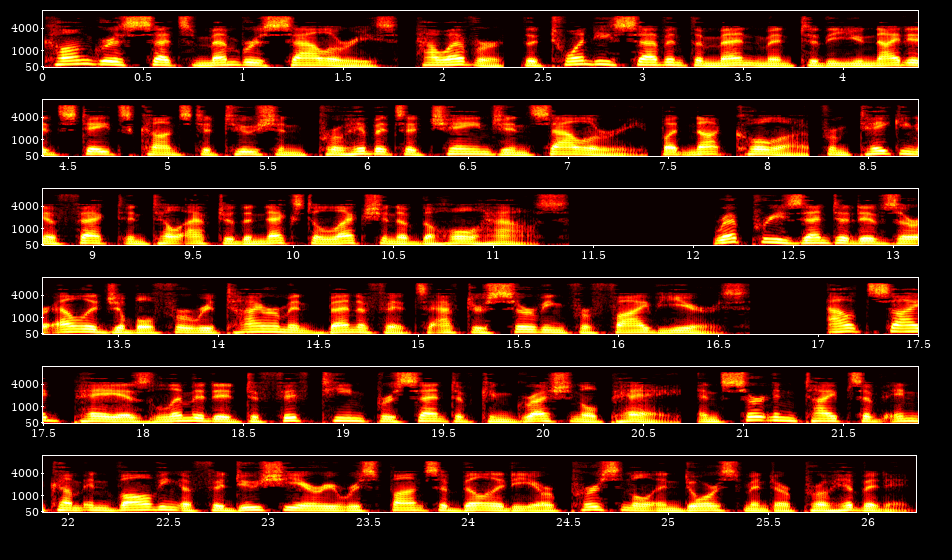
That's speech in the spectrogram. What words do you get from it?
Congress sets members' salaries, however, the 27th Amendment to the United States Constitution prohibits a change in salary but not COLA from taking effect until after the next election of the whole House. Representatives are eligible for retirement benefits after serving for five years. Outside pay is limited to 15% of congressional pay, and certain types of income involving a fiduciary responsibility or personal endorsement are prohibited.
